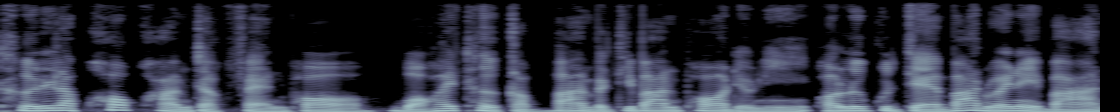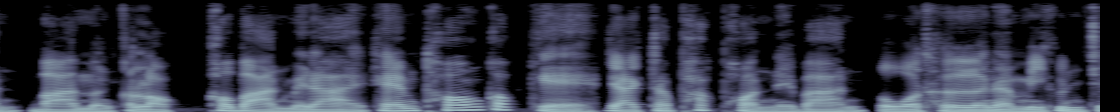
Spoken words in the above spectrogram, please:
เธอได้รับข้อความจากแฟนพ่อ บอกให้เธอกลับบ้านไปที่บ้านพ่อเดี๋ยวนี้เพราะลืมกุญแจบ้านไว้ในบ้าน บ้านมันก็ล็อก เข้าบ้านไม่ได้แถมท้องก็แก่อยากจะพักผ่อนในบ้าน ตัวเธอน่ะมีกุญแจ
